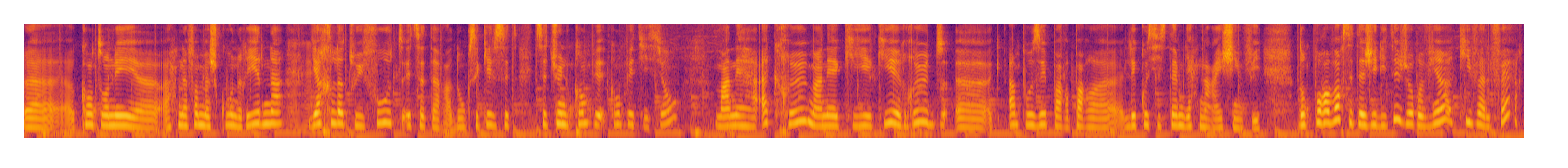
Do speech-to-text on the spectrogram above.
Euh, quand on est euh, à Famashkoun, Rirna, mhm. Yakhlat, foot, etc. Donc c'est une compétition accrue, qui est, qui est rude, euh, imposée par, par l'écosystème Donc pour avoir cette agilité, je reviens, qui va le faire?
